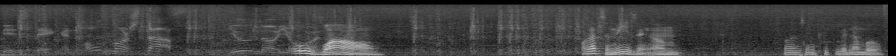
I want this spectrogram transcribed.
This thing and hold more stuff. You know you Oh wow. Oh that's amazing. Um Sometimes increase the number of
